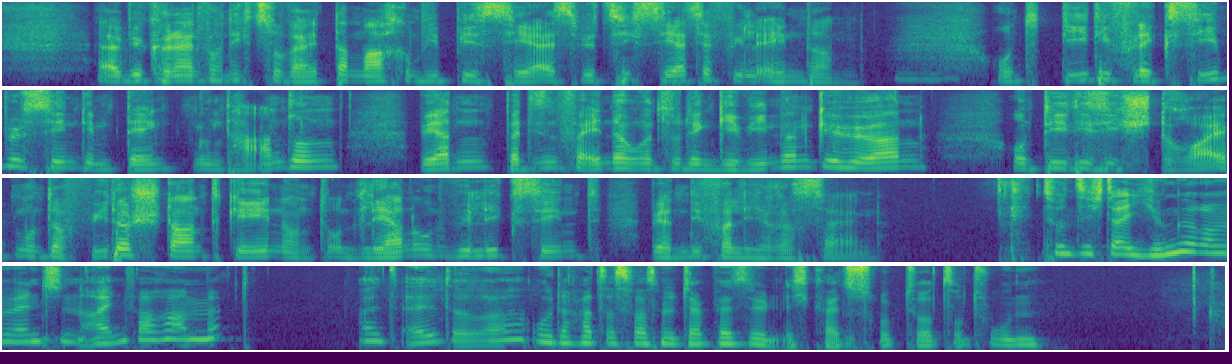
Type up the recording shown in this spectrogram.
Äh, wir können einfach nicht so weitermachen wie bisher. Es wird sich sehr, sehr viel ändern. Mhm. Und die, die flexibel sind im Denken und Handeln, werden bei diesen Veränderungen zu den Gewinnern gehören. Und die, die sich sträuben und auf Widerstand gehen und, und lernunwillig sind, werden die Verlierer sein. Tun sich da jüngere Menschen einfacher mit als ältere? Oder hat das was mit der Persönlichkeitsstruktur zu tun?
